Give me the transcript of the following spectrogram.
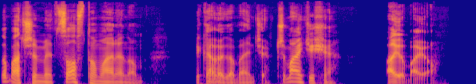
zobaczymy, co z tą areną ciekawego będzie. Trzymajcie się. Bajo, bajo.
